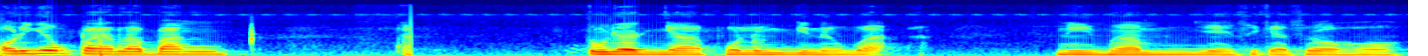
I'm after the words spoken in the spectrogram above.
o yung para bang ah, tulad nga po ng ginawa ni Ma'am Jessica Soho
